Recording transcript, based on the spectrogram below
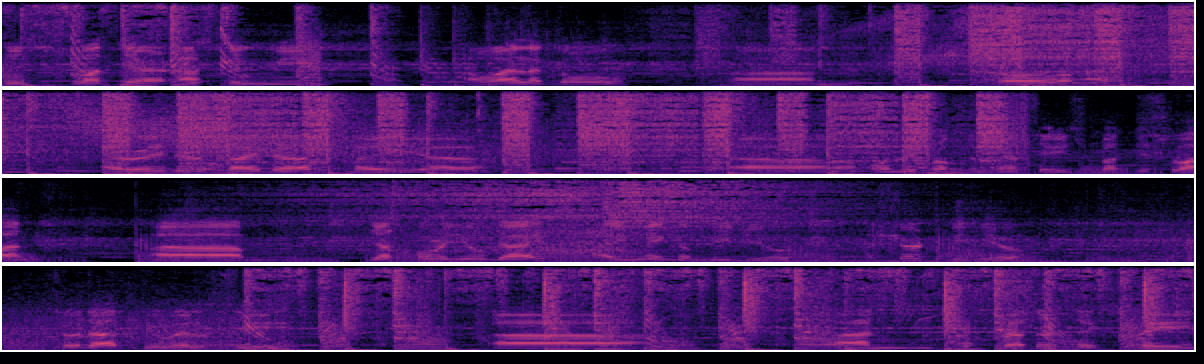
This is what they're asking me a while ago. Um, so I already replied that by uh, uh, only from the message but this one um, just for you guys I make a video a short video so that you will see uh, and it's better to explain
